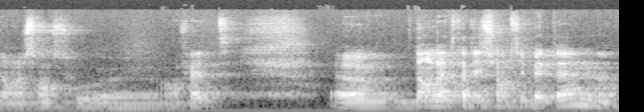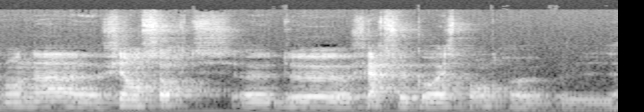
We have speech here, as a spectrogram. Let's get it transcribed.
dans le sens où en fait, dans la tradition tibétaine, on a fait en sorte de faire se correspondre la,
